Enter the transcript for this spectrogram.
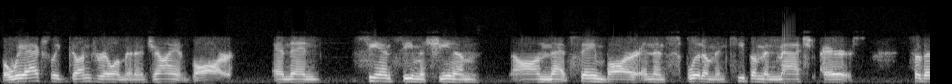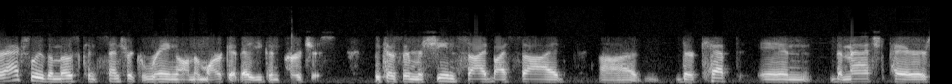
but we actually gun drill them in a giant bar and then CNC machine them on that same bar and then split them and keep them in matched pairs. So they're actually the most concentric ring on the market that you can purchase because they're machined side by side. Uh, they're kept in the matched pairs,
